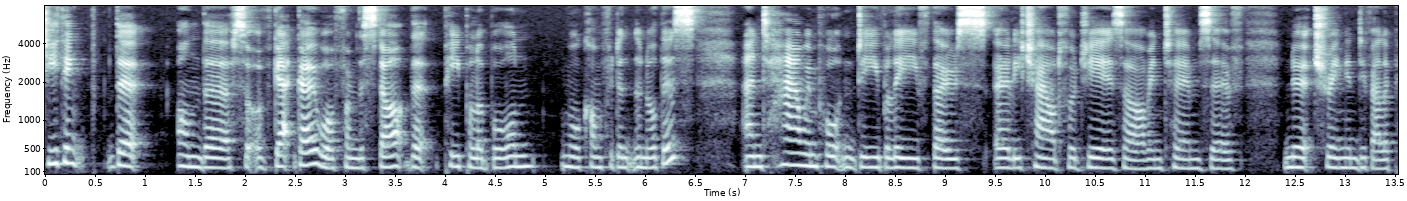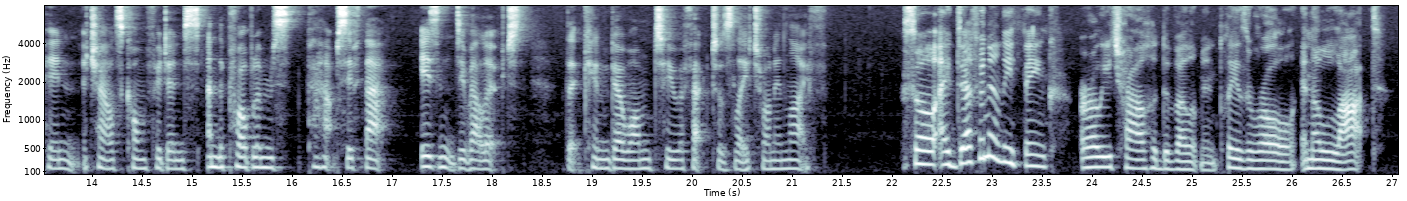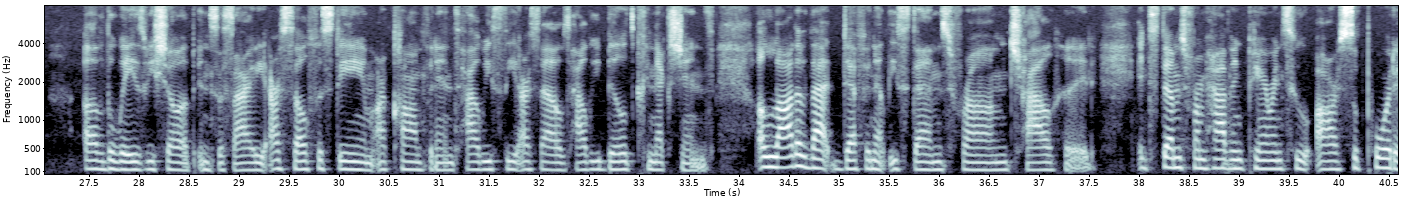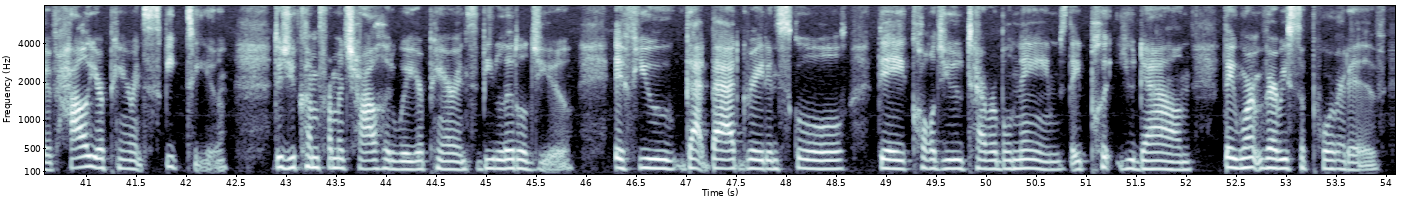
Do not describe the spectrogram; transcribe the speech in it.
Do you think that on the sort of get go or from the start that people are born more confident than others? And how important do you believe those early childhood years are in terms of nurturing and developing a child's confidence and the problems, perhaps, if that isn't developed, that can go on to affect us later on in life? So, I definitely think early childhood development plays a role in a lot of the ways we show up in society our self esteem, our confidence, how we see ourselves, how we build connections. A lot of that definitely stems from childhood. It stems from having parents who are supportive, how your parents speak to you. Did you come from a childhood where your parents belittled you? If you got bad grade in school, they called you terrible names, they put you down, they weren't very supportive.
